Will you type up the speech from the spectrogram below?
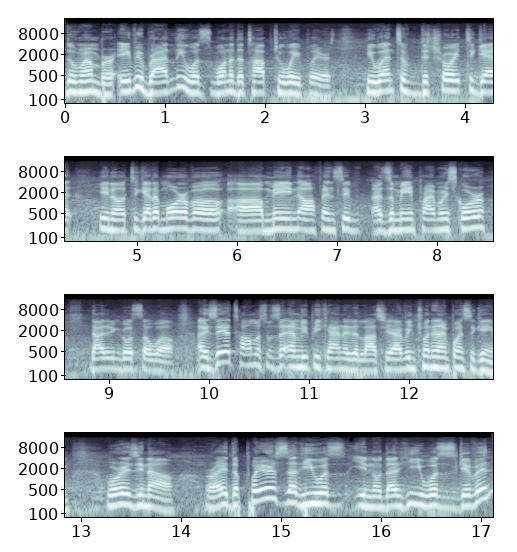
don't remember, Avery Bradley was one of the top two-way players. He went to Detroit to get you know to get a more of a uh, main offensive as a main primary scorer. That didn't go so well. Isaiah Thomas was the MVP candidate last year, averaging 29 points a game. Where is he now? Right? The players that he was, you know, that he was given,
